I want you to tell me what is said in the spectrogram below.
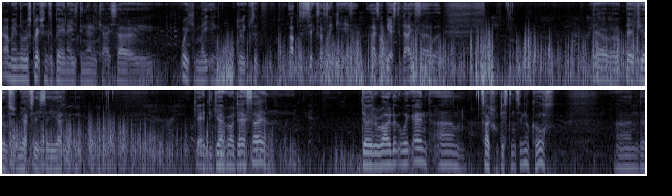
I mean, the restrictions are being eased in any case, so we can meet in groups of up to six, I think it is, as of yesterday. So, uh, be a few of us from the FCC uh, getting together, I dare say, and doing a ride at the weekend. Um, social distancing, of course, and uh,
